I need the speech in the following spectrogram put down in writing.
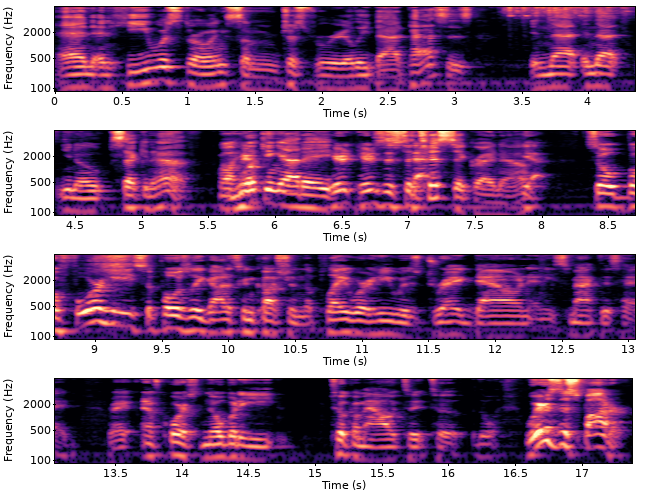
and and he was throwing some just really bad passes in that in that you know second half. Well, I'm here- looking at a here- here's the stat. statistic right now. Yeah. So before he supposedly got his concussion, the play where he was dragged down and he smacked his head, right? And of course, nobody took him out to. to where's the spotter?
